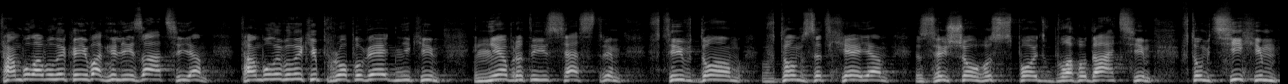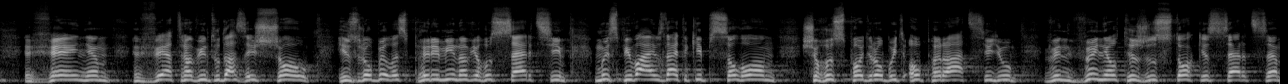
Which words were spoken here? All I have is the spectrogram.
Там була велика евангелізація, там були великі проповідники. Ні, брати і сестри, в ти в дом, в дом Затхея зайшов Господь в благодаті, в том тихім веянням ветра він туди зайшов і зробилась переміна в його серці. Ми співаємо, знаєте, такий псалом, що Господь робить операцію. Він виняв те жорстоке серце,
